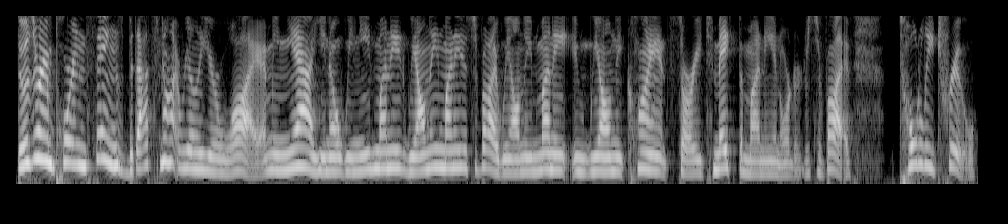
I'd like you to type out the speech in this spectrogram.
Those are important things, but that's not really your why. I mean, yeah, you know, we need money, we all need money to survive. We all need money, we all need clients, sorry, to make the money in order to survive. Totally true.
